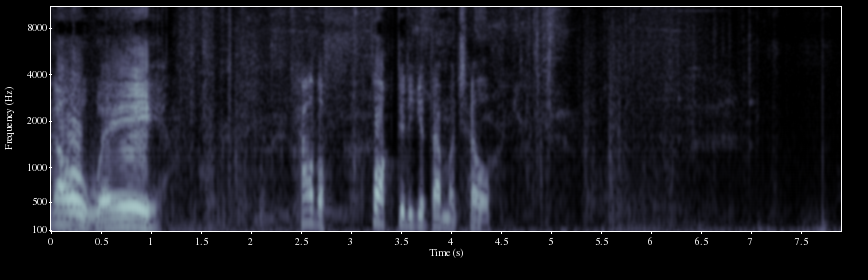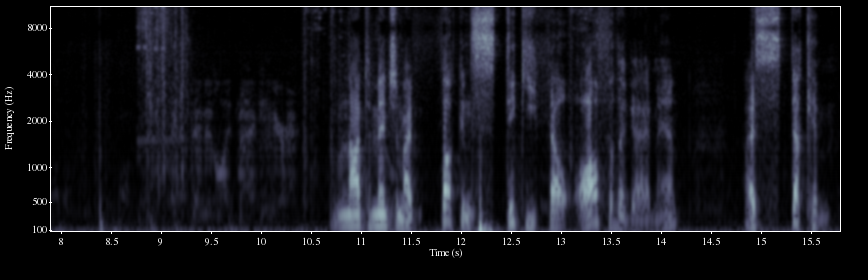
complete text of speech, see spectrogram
No way. How the fuck did he get that much health? Not to mention my fucking sticky fell off of the guy, man. I stuck him.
